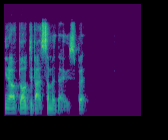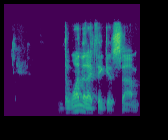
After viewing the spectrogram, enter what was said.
you know, I've blogged about some of those, but the one that I think is um,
